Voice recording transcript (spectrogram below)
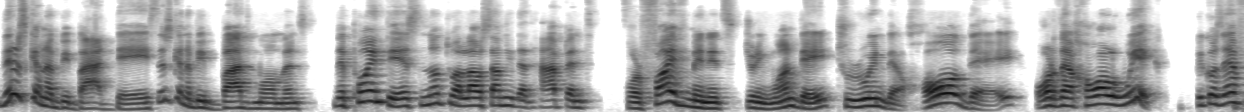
There's going to be bad days, there's going to be bad moments. The point is not to allow something that happened for five minutes during one day to ruin the whole day or the whole week. Because if,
